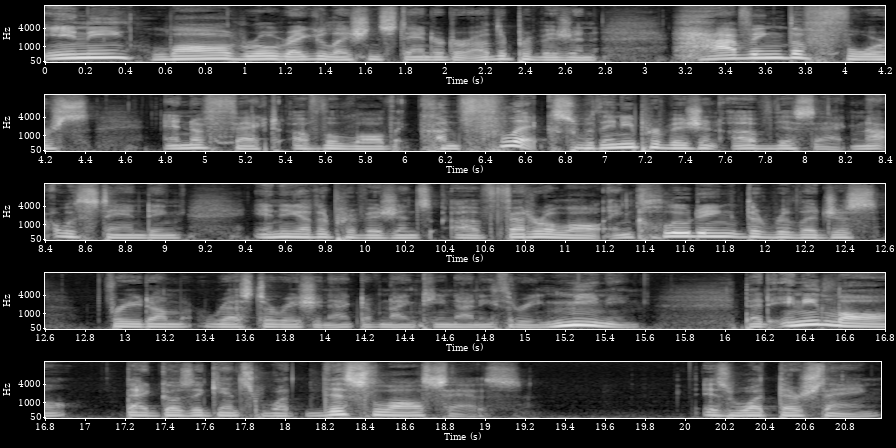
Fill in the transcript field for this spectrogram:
any law, rule, regulation, standard, or other provision having the force and effect of the law that conflicts with any provision of this act, notwithstanding any other provisions of federal law, including the Religious Freedom Restoration Act of 1993, meaning that any law that goes against what this law says is what they're saying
